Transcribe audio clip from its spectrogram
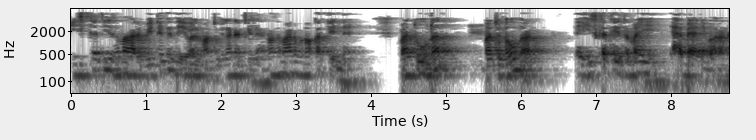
හිස් ගතිය සමහර විටක දේවල් මතුවෙලා නැතිලා යනවා සමහර මොනවක්වත් වෙන්නේ නැහැ. මතු උනත් මතු නොඋනත් ඒ හිස් ගතිය තමයි හැබෑ නිවහන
